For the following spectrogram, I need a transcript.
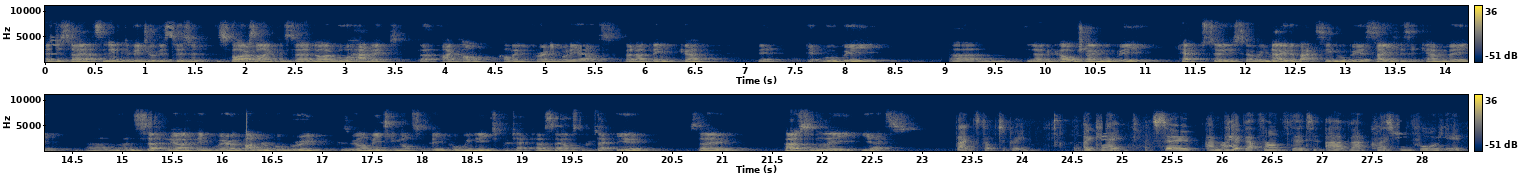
As you say, that's an individual decision. As far as I'm concerned, I will have it, but I can't comment for anybody else. But I think uh, it it will be, um, you know, the cold chain will be kept to, so we know the vaccine will be as safe as it can be. Um, and certainly, I think we're a vulnerable group because we are meeting lots of people. We need to protect ourselves to protect you. So personally, yes, Thanks, Dr. Green. Okay, so um, I hope that's answered uh, that question for you.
